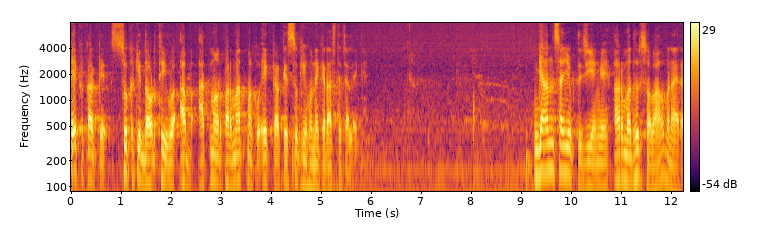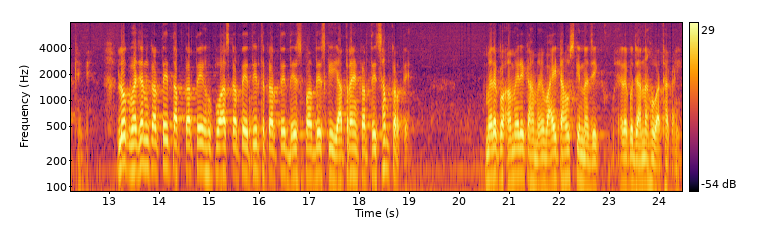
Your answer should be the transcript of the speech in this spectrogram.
एक करके सुख की दौड़ थी वह अब आत्मा और परमात्मा को एक करके सुखी होने के रास्ते चलेंगे। ज्ञान संयुक्त जिएँगे और मधुर स्वभाव बनाए रखेंगे। लोग भजन करते, तप करते, उपवास करते, तीर्थ करते, देश परदेश की यात्राएँ करते, सब करते। मेरे को अमेरिका में व्हाइट हाउस के नजीक, मेरे को जाना हुआ था कहीं।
